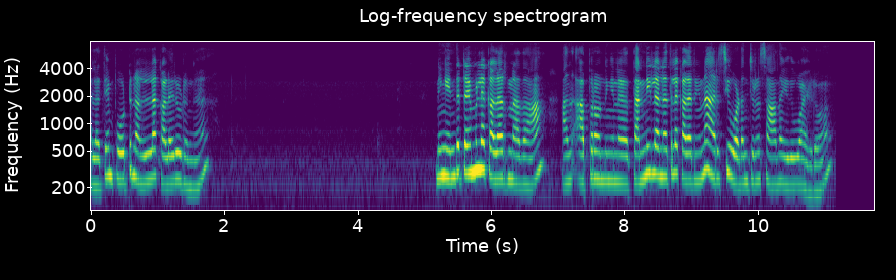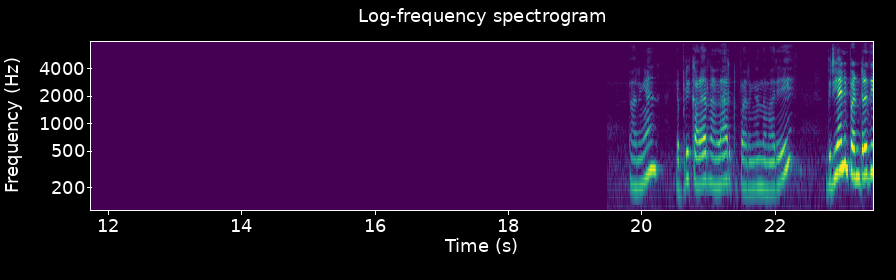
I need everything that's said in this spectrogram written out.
எல்லாத்தையும் போட்டு நல்லா கலரி விடுங்க. நீங்கள் இந்த டைமில் கலர்னா தான் அந் அப்புறம் நீங்கள் தண்ணியில் நேரத்தில் கலரிங்கன்னா அரிசி உடஞ்சிரும் சாதம் இதுவாகிடும் பாருங்கள் எப்படி கலர் நல்லாயிருக்கு பாருங்கள் இந்த மாதிரி. பிரியாணி பண்ணுறது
